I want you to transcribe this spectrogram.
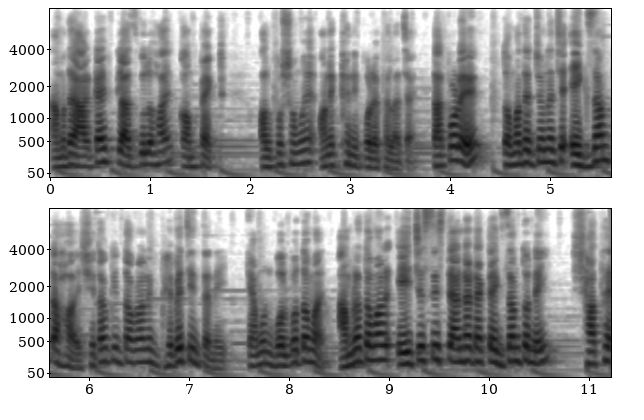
আমাদের আর্কাইভ ক্লাসগুলো হয় কম্প্যাক্ট অল্প সময়ে অনেকখানি পড়ে ফেলা যায়। তারপরে তোমাদের জন্য যে এক্সামটা হয়, সেটাও কিন্তু আমরা অনেক ভেবে চিন্তে নেই। কেমন বলব তোমায়? আমরা তোমার এইচএসসি স্ট্যান্ডার্ড একটা এক্সাম তো নেই, সাথে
